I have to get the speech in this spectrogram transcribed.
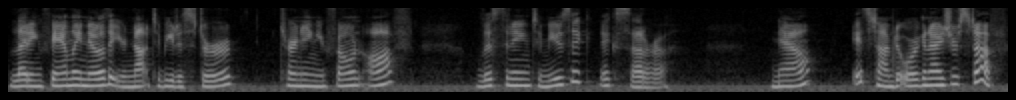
letting family know that you're not to be disturbed, turning your phone off, listening to music, etc. Now, it's time to organize your stuff.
